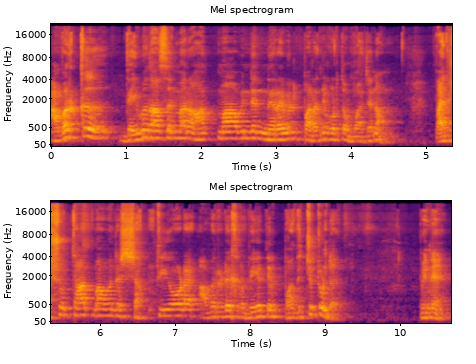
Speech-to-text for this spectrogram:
അവർക്ക് ദൈവദാസന്മാർ ആത്മാവിന്റെ നിറവിൽ പറഞ്ഞു കൊടുത്ത വചനം പരിശുദ്ധാത്മാവിന്റെ ശക്തിയോടെ അവരുടെ ഹൃദയത്തിൽ പതിച്ചിട്ടുണ്ട്. പിന്നെ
